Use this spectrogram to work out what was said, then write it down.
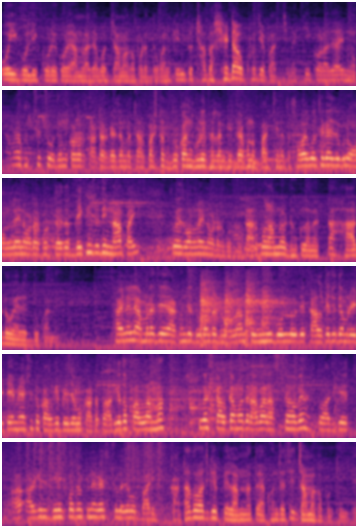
ওই গলি করে করে আমরা যাব জামা কাপড়ের দোকান। কিন্তু ছাতা সেটাও খুঁজে পাচ্ছি না কি করা যায় ন- আমরা খুঁজছি হচ্ছে ওজন করার কাটার কাছে আমরা চার পাঁচটা দোকান ঘুরে ফেললাম কিন্তু এখনও পাচ্ছি না। তো সবাই বলছে গাইজ ওগুলো অনলাইন অর্ডার করতে হয়। তো দেখি যদি না পাই তো অনলাইন অর্ডার করব। তারপর আমরা ঢুকলাম একটা হার্ডওয়্যারের দোকানে। ফাইনালি আমরা যে এখন যে দোকানটা ঢুকলাম, তো উনি বলল যে কালকে যদি আমরা এই টাইমে আসি, তো কালকে পেয়ে যাব কাটা। তো আজকে তো পারলাম না। তো গাছ কালকে আমাদের আবার আসতে হবে। তো আজকে আর কিছু জিনিসপত্র কিনে গেছে চলে যাব বাড়ি। কাটা তো আজকে পেলাম না, তো এখন যাচ্ছি জামা কাপড় কিনতে।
